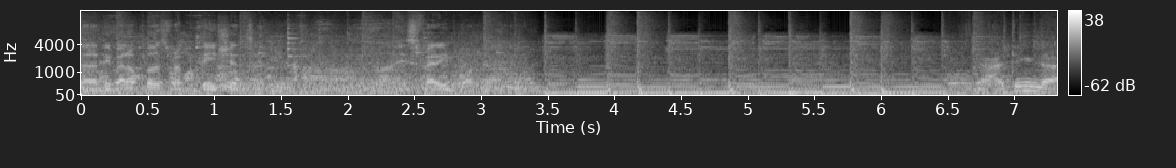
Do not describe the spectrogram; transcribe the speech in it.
The developer's reputation is very important. Yeah, I think the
